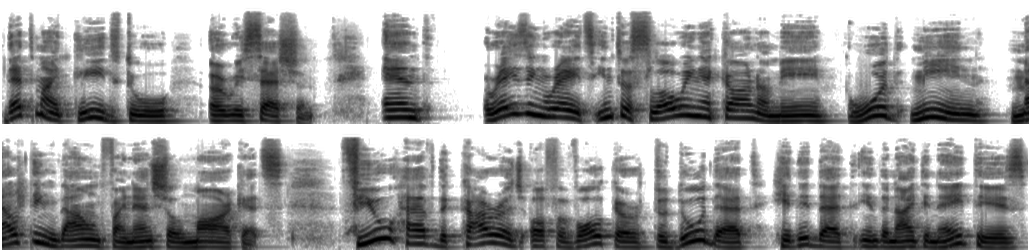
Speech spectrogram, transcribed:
That might lead to a recession. And Raising rates into a slowing economy would mean melting down financial markets. Few have the courage of a Volcker to do that. He did that in the 1980s.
